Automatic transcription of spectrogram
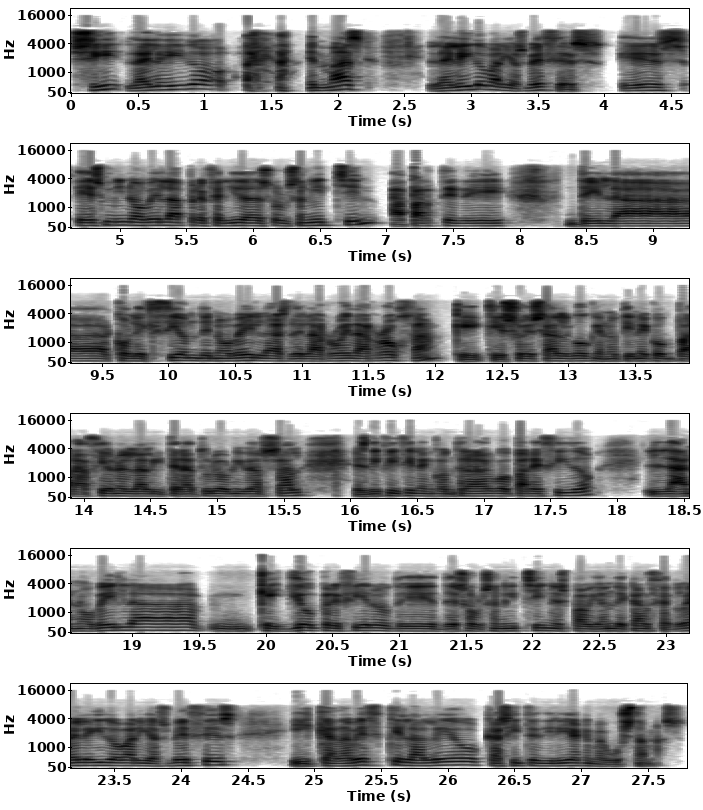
Sí, la he leído, además, la he leído varias veces. Es, es mi novela preferida de Solzhenitsyn, aparte de, de, la colección de novelas de La Rueda Roja, que, que, eso es algo que no tiene comparación en la literatura universal, es difícil encontrar algo parecido. La novela que yo prefiero de, de Solzhenitsyn es Pabellón de Cáncer. La he leído varias veces y cada vez que la leo casi te diría que me gusta más.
